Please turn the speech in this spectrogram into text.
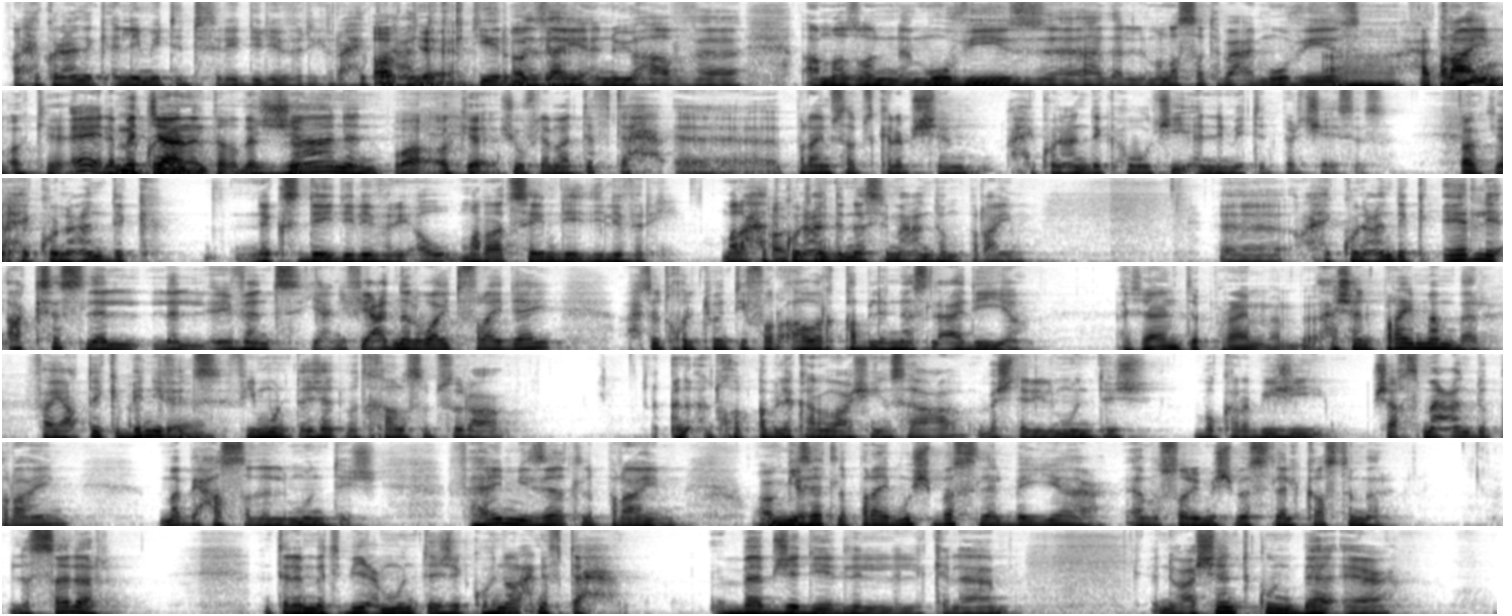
راح يكون عندك unlimited free delivery راح يكون أوكي. عندك كثير. مزايا إنه you have Amazon movies هذا المنصة تبع ال movies آه حتى Prime. أوكي إيه، لما مجانا تقدر. مجانا واو أوكي شوف لما تفتح Prime subscription راح يكون عندك أول شيء unlimited purchases راح أوكي يكون عندك next day delivery أو مرات same day delivery ما راح تكون. عند الناس اللي ما عندهم Prime آه راح يكون عندك early access لل events يعني في عندنا ال White Friday راح تدخل 24 hour قبل الناس العادية عشان انت Prime member عشان Prime member فيعطيك benefits في منتجات بتخلص بسرعة. أنا أدخل قبلك 24 ساعة بشتري المنتج. بكرة بيجي شخص ما عنده Prime ما بيحصل المنتج. فهي ميزات ال Prime وميزات ال Prime مش بس للبياع sorry مش بس لل customer لل seller أنت لما تبيع منتجك وهنا راح نفتح باب جديد لل- للكلام. إنه عشان تكون بائع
